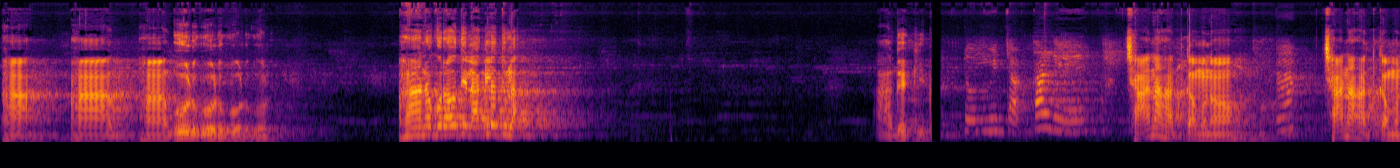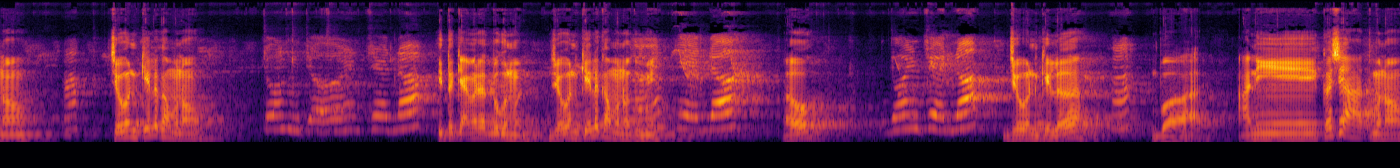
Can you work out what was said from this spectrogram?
हां हां हां गुड गुड गुड गुड हां नको राहू ते लागलं तुला. अगं की छान आहात का म्हणाव छान आहात का म्हणाव जेवण केलं का म्हणाव इथं कॅमेऱ्यात बघून म्हण. जेवण केलं का म्हणाव तुम्ही? हो. जेवण केलं. बर. आणि कसे आहात म्हणाव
